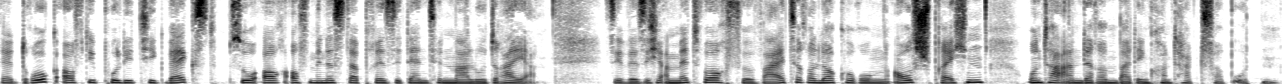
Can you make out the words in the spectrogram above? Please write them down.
der Druck auf die Politik wächst, so auch auf Ministerpräsidentin Malu Dreyer. Sie will sich am Mittwoch für weitere Lockerungen aussprechen, unter anderem bei den Kontaktverboten.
